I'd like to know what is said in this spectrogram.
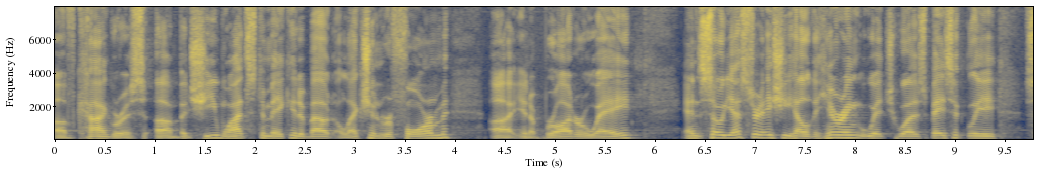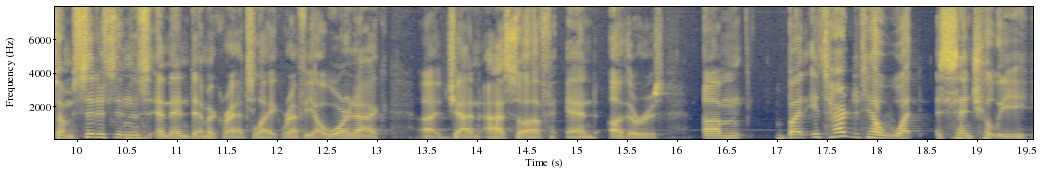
of Congress, uh, but she wants to make it about election reform uh, in a broader way. And so yesterday she held a hearing, which was basically some citizens and then Democrats like Raphael Warnock, uh, Jon Ossoff, and others. Um, but it's hard to tell what essentially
